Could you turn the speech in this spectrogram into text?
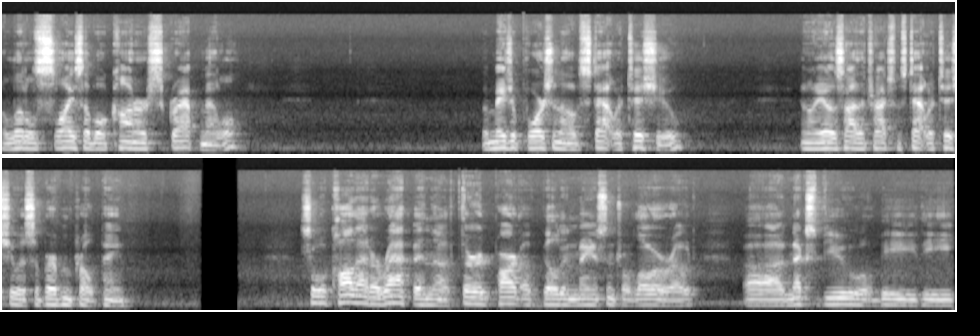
a little slice of O'Connor scrap metal, a major portion of Statler Tissue, and on the other side of the tracks from Statler Tissue is Suburban Propane. So we'll call that a wrap in the third part of building Maine Central Lower Road. Uh, next view will be the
